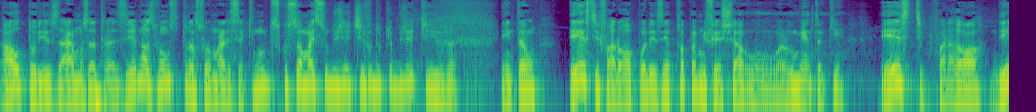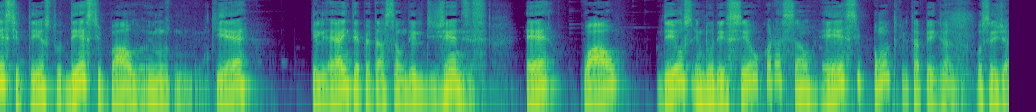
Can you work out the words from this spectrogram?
autorizarmos a trazer, nós vamos transformar isso aqui numa discussão mais subjetiva do que objetiva. Então, este farol, por exemplo, só para me fechar o argumento aqui, este farol, desse texto, deste Paulo, que é ele, é a interpretação dele de Gênesis, é qual Deus endureceu o coração. É esse ponto que ele está pegando. Ou seja,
